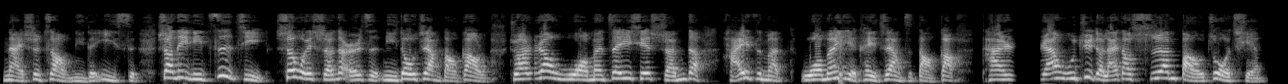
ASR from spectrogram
乃是照你的意思。上帝，你自己身为神的儿子，你都这样祷告了，主啊，让我们这一些神的孩子们，我们也可以这样子祷告，他。然无惧的来到施恩宝座前，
